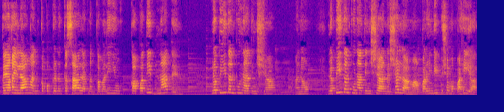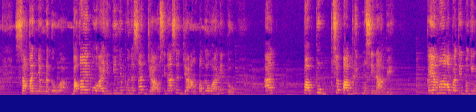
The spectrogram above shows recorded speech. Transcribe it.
Kaya kailangan kapag ka nagkasala at nagkamali yung kapatid natin, lapitan po natin siya. Ano? Lapitan po natin siya na siya lamang para hindi po siya mapahiya sa kanyang nagawa. Baka po ay hindi niya po nasadya o sinasadya ang paggawa nito at pabug sa public mo sinabi. Kaya mga kapatid, maging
